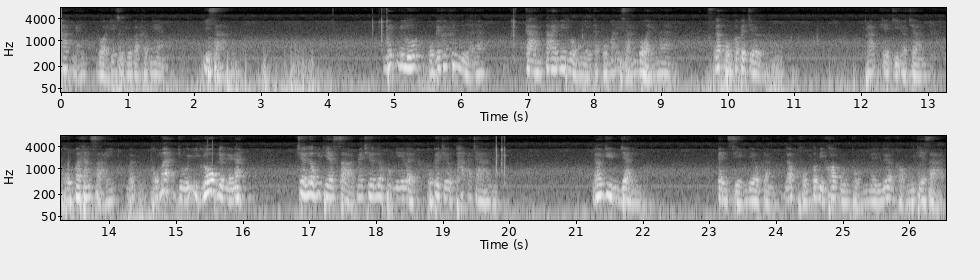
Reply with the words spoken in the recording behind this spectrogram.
ภาคไหนบ่อยที่สุดรู้ป่ะครับเนี่ยอีสานไม่ไม่รู้ผมไม่ค่อยขึ้นเหนือนะกลางใต้ไม่ลงเลย แต่ผมมาอีสานบ่อยมาก แล้วผมก็ไปเจอ พระเกจิอาจารย์ ผมมาทางสายผมอะอยู่อีกโลกหนึ่งเลยนะเชื่อเรื่องวิทยาศาสตร์ ไม่เชื่อเรื่องพวกนี้เลย ผมไปเจอพระอาจารย์ แล้วยืนยัน เป็นเสียงเดียวกัน แล้วผมก็มีข้อมูลผมในเรื่องของวิทยาศาสตร์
